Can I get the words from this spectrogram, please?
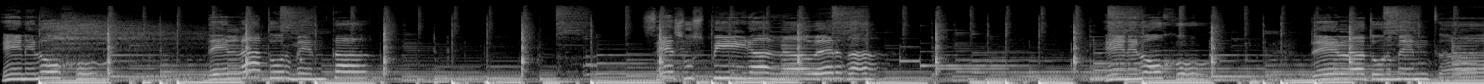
En el ojo de la tormenta se suspira la verdad. En el ojo la tormenta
